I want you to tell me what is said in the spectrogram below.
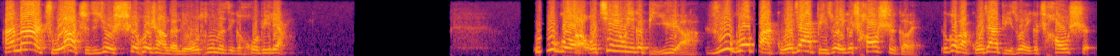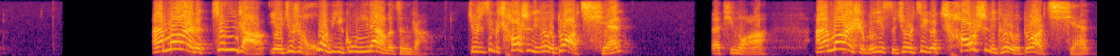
M 二主要指的就是社会上的流通的这个货币量。如果我借用一个比喻啊，如果把国家比作一个超市，各位，如果把国家比作一个超市，M 二的增长也就是货币供应量的增长，就是这个超市里头有多少钱？大家听懂啊？M 二什么意思？就是这个超市里头有多少钱。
